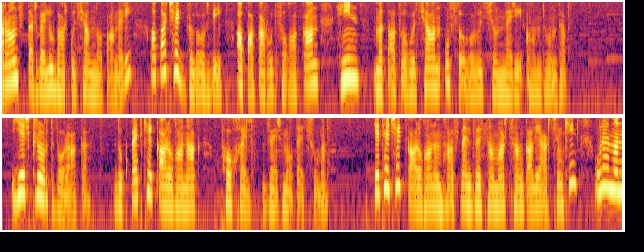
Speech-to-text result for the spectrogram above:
առանց տրվելու բարկության նոպաների, ապա չեք գլորվի ապակառուցողական հին մտածողության ու սովորությունների անդունդը։ Երկրորդ որակը. դուք պետք է կարողանաք փոխել ձեր մտածումը։ Եթե չեք կարողանում հասնել ձեզ համար ցանկալի արդյունքին, ուրեմն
